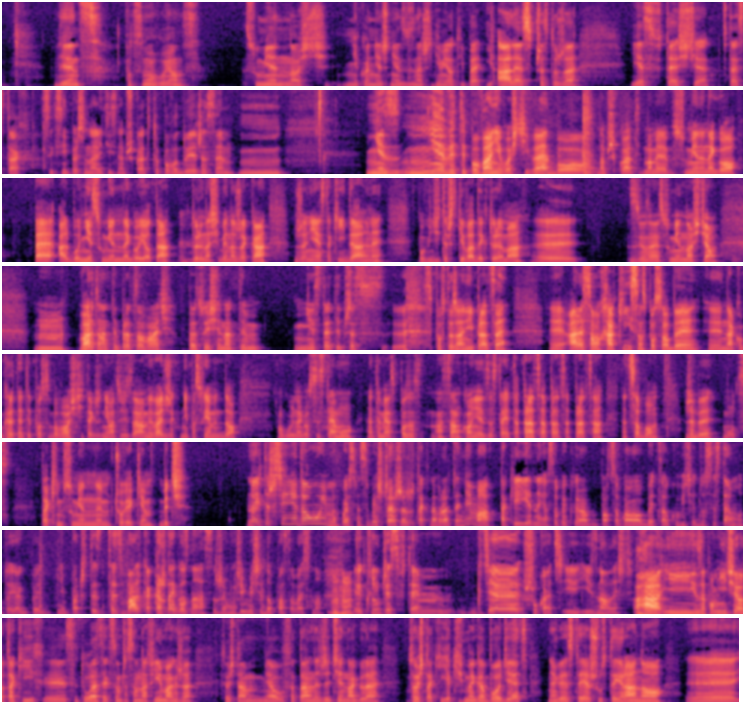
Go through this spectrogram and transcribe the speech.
Więc podsumowując, sumienność niekoniecznie jest wyznacznikiem i ale przez to, że jest w teście, w testach 16 Personalities na przykład, to powoduje czasem mm, nie, niewytypowanie właściwe, bo na przykład mamy sumiennego P albo niesumiennego J, który na siebie narzeka, że nie jest taki idealny, bo widzi te wszystkie wady, które ma yy, związane z sumiennością. Mm, warto nad tym pracować. Pracuje się nad tym niestety przez y, powtarzanie i pracę, ale są haki są sposoby y, na konkretny typ osobowości, także nie ma co się załamywać, że nie pasujemy do ogólnego systemu. Natomiast poza, na sam koniec zostaje ta praca, praca, praca nad sobą, żeby móc takim sumiennym człowiekiem być. No i też się nie dołujmy, powiedzmy sobie szczerze, że tak naprawdę nie ma takiej jednej osoby, która pasowałaby całkowicie do systemu. To jakby, nie patrz, to jest, to jest walka każdego z nas, że musimy się dopasować. No. Mhm. Y, Klucz jest w tym, gdzie szukać i, i znaleźć. Aha, i zapomnijcie o takich y, sytuacjach, są czasem na filmach, że ktoś tam miał fatalne życie, nagle coś taki, jakiś mega bodziec, nagle staje 6 rano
